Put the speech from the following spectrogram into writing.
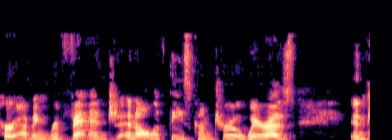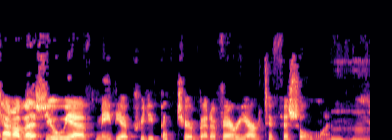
her having revenge. And all of these come true. Whereas in Caravaggio, we have maybe a pretty picture, but a very artificial one. Mm-hmm.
